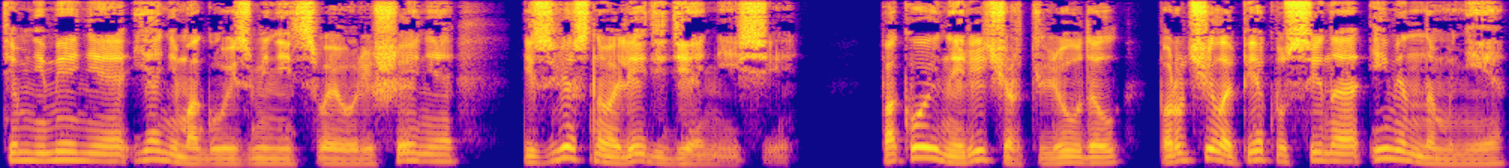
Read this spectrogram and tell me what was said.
Тем не менее, я не могу изменить своего решения известного леди Дионисии. Покойный Ричард Людл поручил опеку сына именно мне,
